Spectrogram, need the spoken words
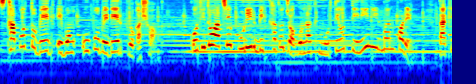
স্থাপত্যবেদ এবং উপবেদের প্রকাশক। কথিত আছে পুরীর বিখ্যাত জগন্নাথ মূর্তিও তিনি নির্মাণ করেন, তাকে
